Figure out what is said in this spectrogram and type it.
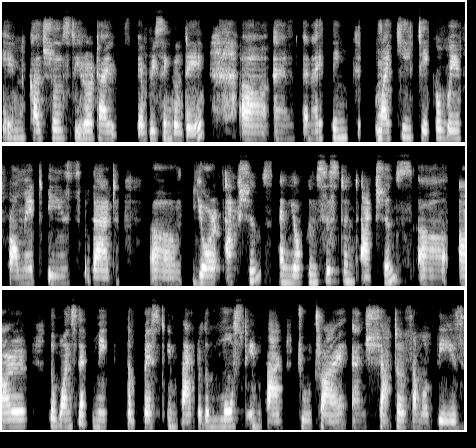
in cultural stereotypes every single day uh, and and i think my key takeaway from it is that um, your actions and your consistent actions uh, are the ones that make the best impact or the most impact to try and shatter some of these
